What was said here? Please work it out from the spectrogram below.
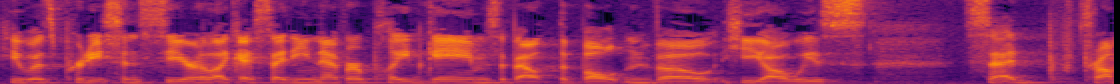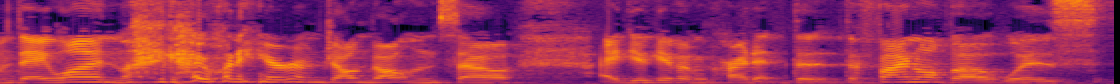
He was pretty sincere. Like I said, he never played games about the Bolton vote. He always said from day one, like, I want to hear from John Bolton. So I do give him credit. The, the final vote was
